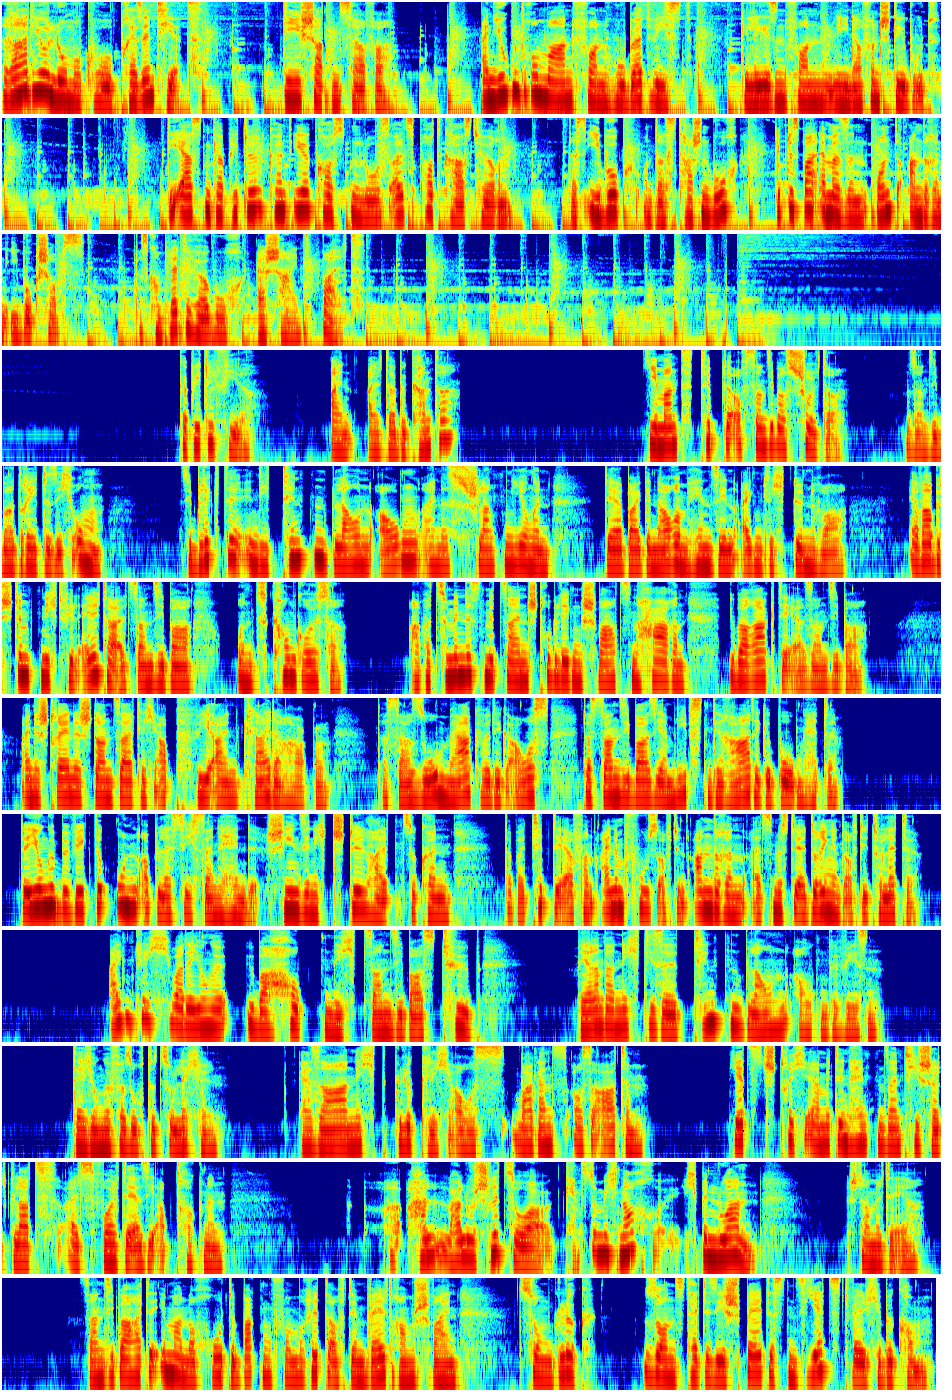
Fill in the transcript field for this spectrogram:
Radio Lomoko präsentiert Die Schattensurfer. Ein Jugendroman von Hubert Wiest, gelesen von Nina von Stebut. Die ersten Kapitel könnt ihr kostenlos als Podcast hören. Das E-Book und das Taschenbuch gibt es bei Amazon und anderen E-Book-Shops. Das komplette Hörbuch erscheint bald. Kapitel 4 Ein alter Bekannter? Jemand tippte auf Sansibars Schulter. Sansibar drehte sich um. Sie blickte in die tintenblauen Augen eines schlanken Jungen, der bei genauerem Hinsehen eigentlich dünn war. Er war bestimmt nicht viel älter als Sansibar und kaum größer. Aber zumindest mit seinen strubbeligen schwarzen Haaren überragte er Sansibar. Eine Strähne stand seitlich ab wie ein Kleiderhaken. Das sah so merkwürdig aus, dass Sansibar sie am liebsten gerade gebogen hätte. Der Junge bewegte unablässig seine Hände, schien sie nicht stillhalten zu können. Dabei tippte er von einem Fuß auf den anderen, als müsste er dringend auf die Toilette. Eigentlich war der Junge überhaupt nicht Sansibars Typ, wären da nicht diese tintenblauen Augen gewesen. Der Junge versuchte zu lächeln. Er sah nicht glücklich aus, war ganz außer Atem. Jetzt strich er mit den Händen sein T-Shirt glatt, als wollte er sie abtrocknen. Hallo Schlitzohr, kennst du mich noch? Ich bin Luan, stammelte er. Sansibar hatte immer noch rote Backen vom Ritt auf dem Weltraumschwein. Zum Glück, sonst hätte sie spätestens jetzt welche bekommen.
